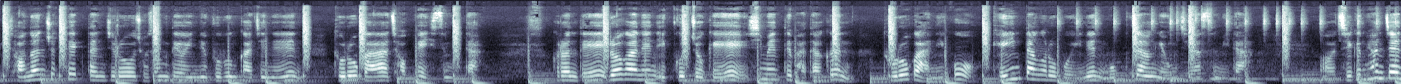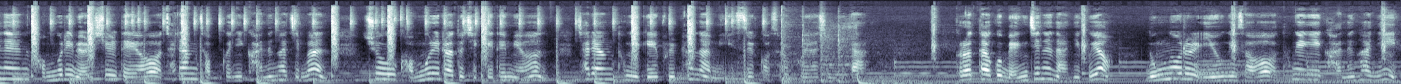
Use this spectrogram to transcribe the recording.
전원주택 단지로 조성되어 있는 부분까지는 도로가 접해 있습니다. 그런데 들어가는 입구 쪽에 시멘트 바닥은 도로가 아니고 개인 땅으로 보이는 목장 용지였습니다. 어, 지금 현재는 건물이 멸실되어 차량 접근이 가능하지만 추후 건물이라도 짓게 되면 차량 통행에 불편함이 있을 것으로 보여집니다. 그렇다고 맹지는 아니고요. 농로를 이용해서 통행이 가능하니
